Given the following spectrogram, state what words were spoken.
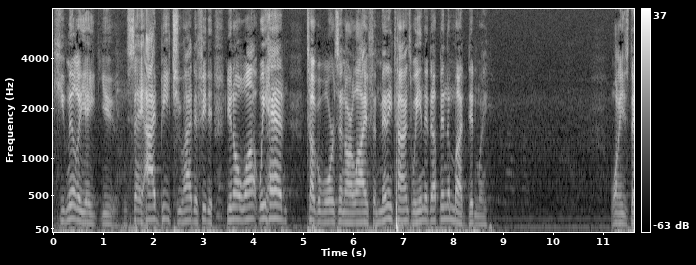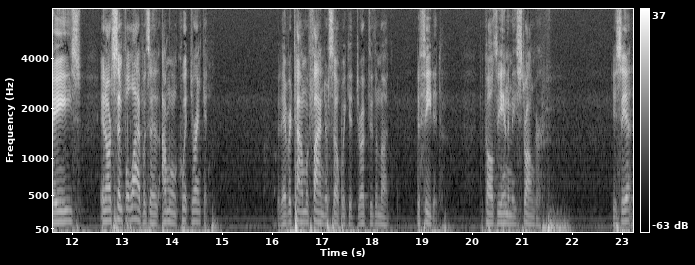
humiliate you, and say, I beat you, I defeated. You know what? We had tug of wars in our life, and many times we ended up in the mud, didn't we? One of these days in our sinful life, we said, I'm going to quit drinking. But every time we find ourselves, we get dragged through the mud, defeated, because the enemy's stronger. Do you see it?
